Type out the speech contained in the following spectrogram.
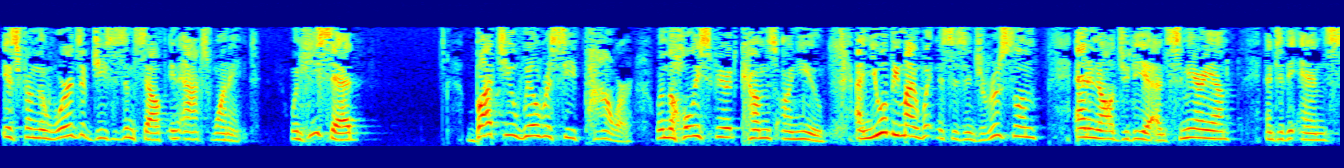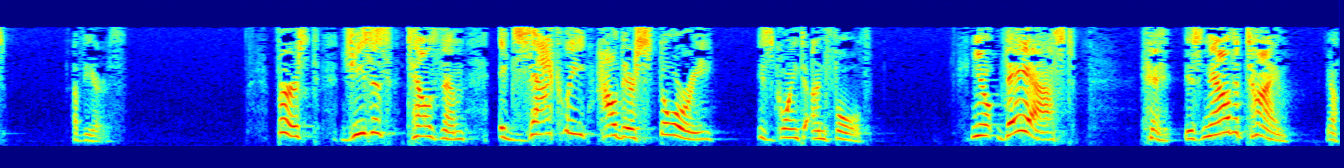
is from the words of Jesus himself in Acts 1.8. When he said, but you will receive power when the Holy Spirit comes on you. And you will be my witnesses in Jerusalem and in all Judea and Samaria and to the ends of the earth. First, Jesus tells them exactly how their story is going to unfold. You know, they asked, is now the time you know,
